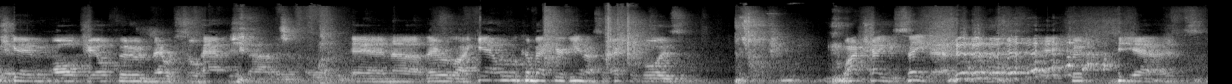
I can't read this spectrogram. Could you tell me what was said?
She gave them all jail food, and they were so happy about it. And uh, they were like, "Yeah, we will come back here again." I said, "Actually, boys, watch how you say that." it could, yeah, it's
